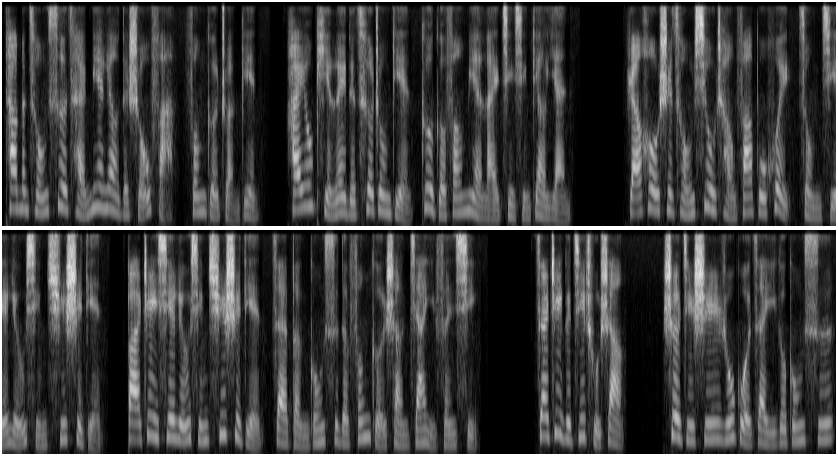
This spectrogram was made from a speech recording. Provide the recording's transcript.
他们从色彩、面料的手法、风格转变，还有品类的侧重点各个方面来进行调研。然后是从秀场发布会总结流行趋势点，把这些流行趋势点在本公司的风格上加以分析。在这个基础上，设计师如果在一个公司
